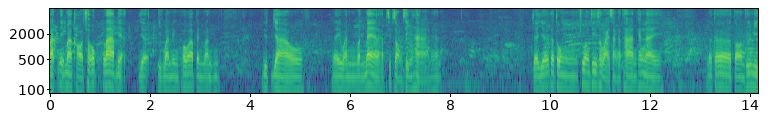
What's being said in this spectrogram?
วัดนี่มาขอโชคลาภเนี่ยเยอะอีกวันหนึ่งเพราะว่าเป็นวันหยุดยาว ในวันวันแม่นะครับ 12 สิงหานะครับ จะเยอะก็ตรงช่วงที่ถวายสังฆทานข้างใน แล้วก็ตอนที่มี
